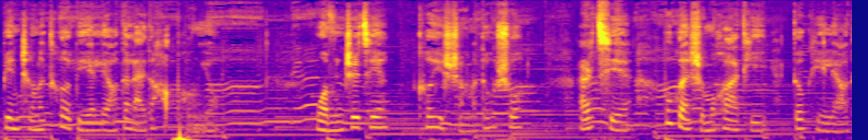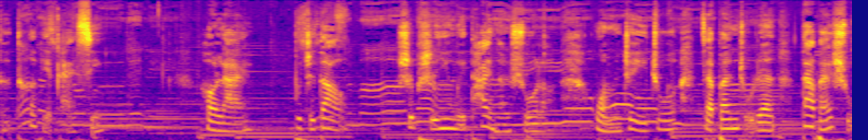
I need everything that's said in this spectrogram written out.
变成了特别聊得来的好朋友。我们之间可以什么都说，而且不管什么话题都可以聊得特别开心。后来，不知道是不是因为太能说了，我们这一桌在班主任大白鼠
